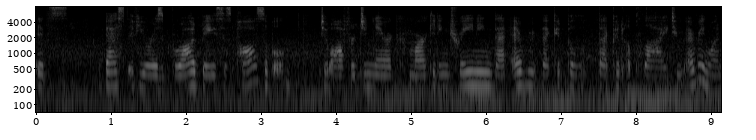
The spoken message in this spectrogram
It's best if you're as broad-based as possible to offer generic marketing training that every that could that could apply to everyone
